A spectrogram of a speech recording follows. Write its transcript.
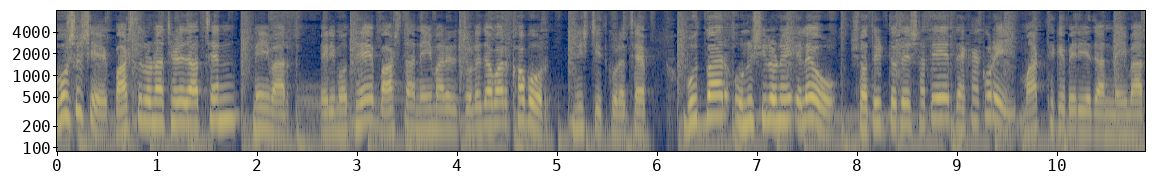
অবশেষে বার্সেলোনা ছেড়ে যাচ্ছেন নেইমার। এরই মধ্যে বার্সা নেইমারের চলে যাবার খবর নিশ্চিত করেছে। বুধবার অনুশীলনে এলেও সতীর্থদের সাথে দেখা করেই মাঠ থেকে বেরিয়ে যান নেইমার।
